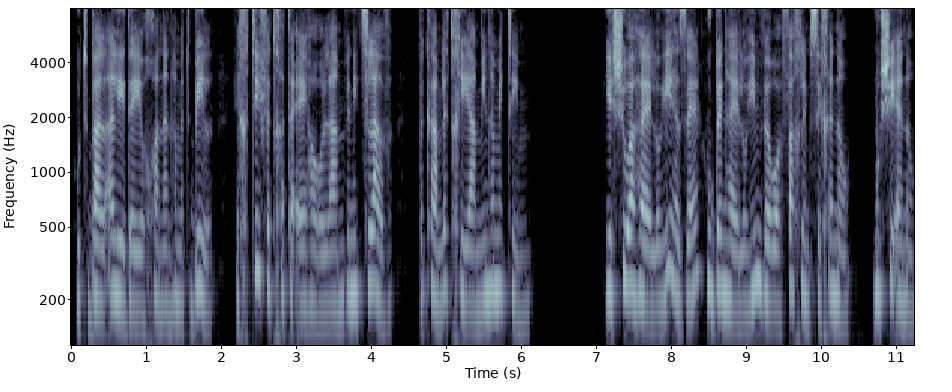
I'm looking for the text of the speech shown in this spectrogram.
הוטבל על ידי יוחנן המטביל, החטיף את חטאי העולם ונצלב, וקם לתחייה מן המתים. ישוע האלוהי הזה הוא בן האלוהים והוא הפך למשיחנו, מושיענו.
